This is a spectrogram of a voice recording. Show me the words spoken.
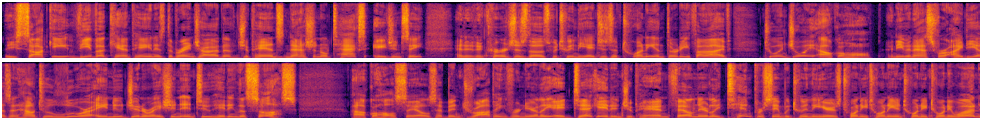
The Sake Viva campaign is the brainchild of Japan's national tax agency, and it encourages those between the ages of 20 and 35 to enjoy alcohol and even asks for ideas on how to lure a new generation into hitting the sauce. Alcohol sales have been dropping for nearly a decade in Japan, fell nearly 10% between the years 2020 and 2021,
